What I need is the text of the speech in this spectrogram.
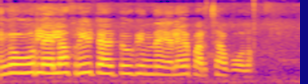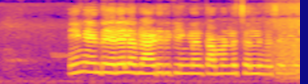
எங்கள் ஊரில் எல்லாம் ஃப்ரீ டேட்டூக்கு இந்த இலையை பறிச்சா போதும். நீங்கள் இந்த இலையில விளையாடி இருக்கீங்களான்னு கமெண்ட்டில் சொல்லுங்க சரியா?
